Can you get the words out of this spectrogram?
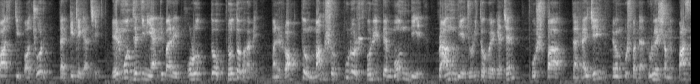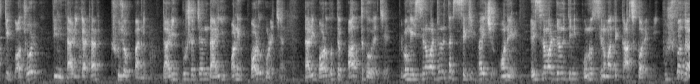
পাঁচটি বছর তার কেটে গেছে। এর মধ্যে তিনি একেবারে ওরত্তপ্রতভাবে মানে রক্ত মাংস পুরো শরীরে মন দিয়ে প্রাণ দিয়ে জড়িত হয়ে গেছেন পুষ্পা দ্য রাইজিং এবং পুষ্পা দ্য রুলের সঙ্গে পাঁচটি বছর তিনি দাড়ি কাটার সুযোগ পাননি। দাড়ি পুষেছেন, দাড়ি অনেক বড় করেছেন, দাড়ি বড় করতে বাধ্য হয়েছে এবং এই সিনেমার জন্য তার স্যাক্রিফাইস অনেক। এই সিনেমার জন্য তিনি কোনো সিনেমাতে কাজ করেননি। পুষ্পাদা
